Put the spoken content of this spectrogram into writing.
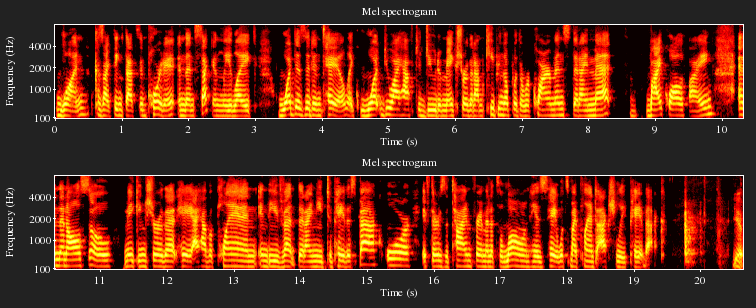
One, because I think that's important. And then secondly, like, what does it entail? Like, what do I have to do to make sure that I'm keeping up with the requirements that I met by qualifying? And then also making sure that, hey, I have a plan in the event that I need to pay this back, or if there's a time frame and it's a loan, is, hey, what's my plan to actually pay it back? Yeah,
